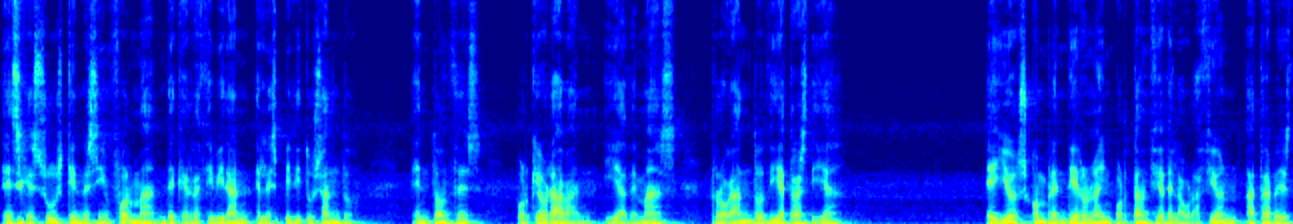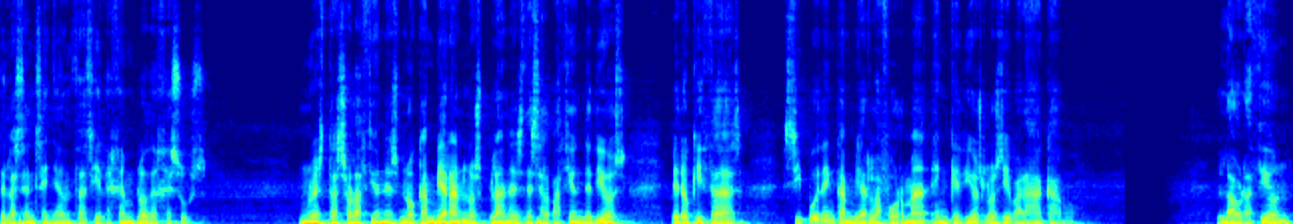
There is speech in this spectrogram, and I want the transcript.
es Jesús quien les informa de que recibirán el Espíritu Santo. Entonces, ¿por qué oraban y además rogando día tras día? Ellos comprendieron la importancia de la oración a través de las enseñanzas y el ejemplo de Jesús. Nuestras oraciones no cambiarán los planes de salvación de Dios, pero quizás sí pueden cambiar la forma en que Dios los llevará a cabo. La oración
